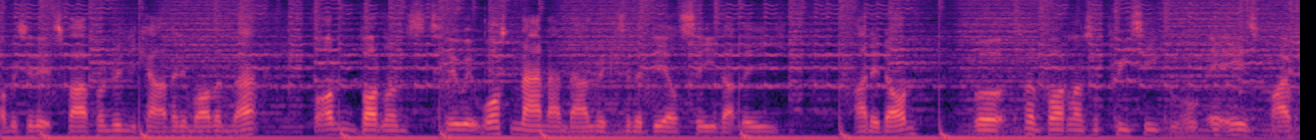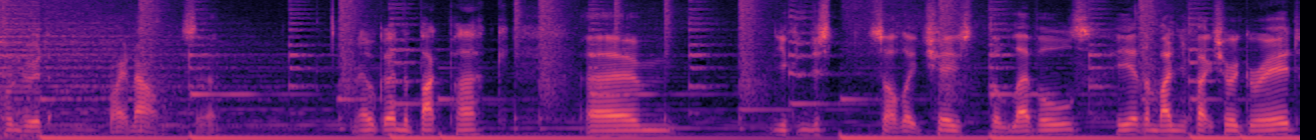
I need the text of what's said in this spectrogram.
obviously it's 500, you can't have any more than that. But on Borderlands 2, it was 999 because of the DLC that they added on. But for Borderlands the pre-sequel, it is 500 right now. So now we'll go in the backpack. Um, you can just sort of like change the levels here, the manufacturer grade.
